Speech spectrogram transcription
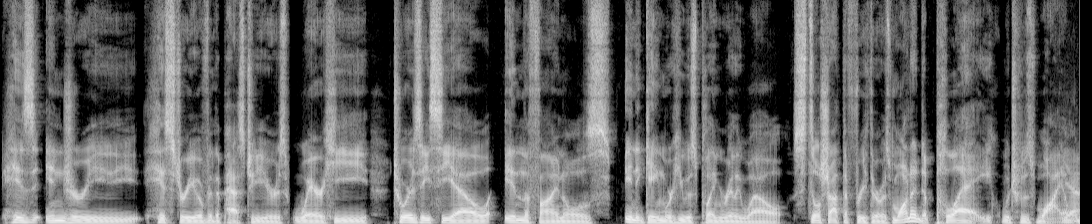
his injury history over the past two years, where he tore his ACL in the finals in a game where he was playing really well, still shot the free throws, wanted to play, which was wild. Yeah.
